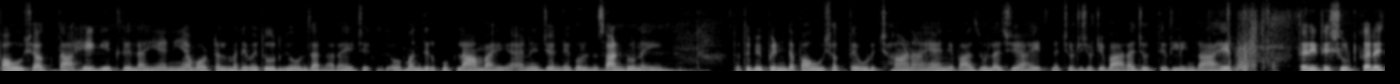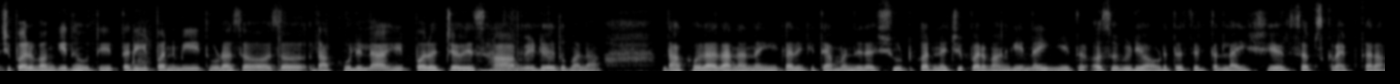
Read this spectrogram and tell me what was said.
पाहू शकता हे घेतलेलं आहे आणि ह्या बॉटलमध्ये मी दूध घेऊन जाणार आहे. जे मंदिर खूप लांब आहे आणि जेणेकरून सांडू नाही तर तुम्ही पिंड पाहू शकता एवढी छान आहे. आणि बाजूला जी आहेत ना छोटी छोटी बारा ज्योतिर्लिंग आहेत. तर इथे शूट करायची परवानगी नव्हती. तरी पण मी थोडंसं असं दाखवलेलं आहे. परतच्या वेळेस हा व्हिडिओ तुम्हाला दाखवला जाणार नाही. कारण की त्या मंदिरात शूट करण्याची परवानगी नाही आहे तर असं व्हिडिओ आवडत असेल तर लाईक शेअर सबस्क्राईब करा.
